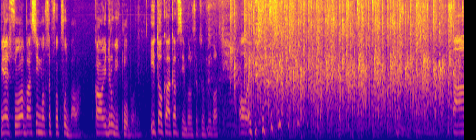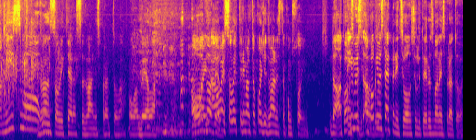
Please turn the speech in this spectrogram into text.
Jer su oba simbol srpskog futbala, kao i drugi klubovi. I to kakav simbol srpskog futbala? A mi smo... Dva solitera sa 12 pratova, ova bela. Ovaj, a ovaj soliter ima također 12 na kom stojim. Da, a koliko ima stepenicu u ovom soliteru s 12 pratova?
